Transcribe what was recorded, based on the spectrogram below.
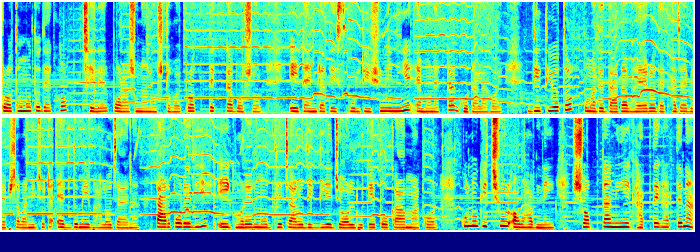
প্রথমত দেখো, ছেলের পড়াশোনা নষ্ট হয় প্রত্যেকটা বছর। এই টাইমটাতে স্কুল টিউশনি নিয়ে এমন একটা ঘোটালা হয়। দ্বিতীয়ত, তোমাদের দাদা ভাইয়েরও দেখা যায় ব্যবসা বাণিজ্যটা একদমই ভালো যায় না। তারপরে দিয়ে এই ঘরের মধ্যে চারোদিক দিয়ে জল ঢুকে, পোকা, মাকড়, কোনো কিছুর অভাব নেই। সবটা নিয়ে ঘাটতে ঘাটতে না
